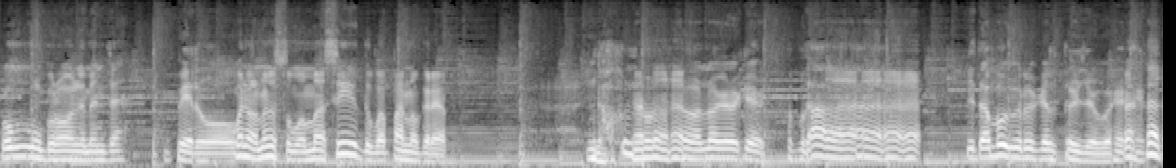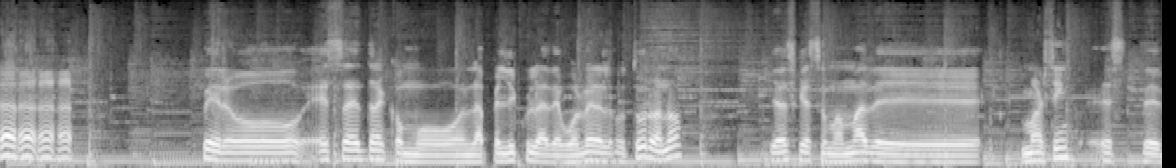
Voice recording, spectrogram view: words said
Muy probablemente. Pero Bueno, al menos tu mamá sí, tu papá no creo. no, no, no, no creo que y tampoco creo que el tuyo, güey. Pero eso entra como en la película de Volver al Futuro, ¿no? Ya es que su mamá de Martin. este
